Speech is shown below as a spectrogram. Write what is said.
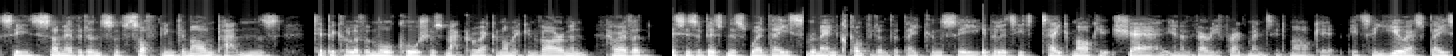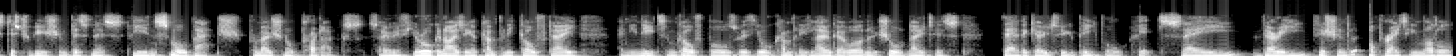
sees some evidence of softening demand patterns typical of a more cautious macroeconomic environment. However, this is a business where they remain confident that they can see the ability to take market share in a very fragmented market. It's a US based distribution business in small batch promotional products. So if you're organizing a company golf day and you need some golf balls with your company logo on at short notice, they're the go-to people. It's a very efficient operating model,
